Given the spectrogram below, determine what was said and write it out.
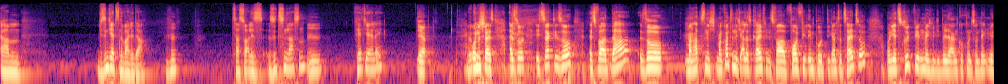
Ähm, wir sind jetzt eine Weile da. Mhm. Jetzt hast du alles sitzen lassen. Fehlt dir LA? Ja. Wirklich? Ohne Scheiß. Also, ich sag dir so, es war da, so, man hat's nicht, man konnte nicht alles greifen, es war voll viel Input die ganze Zeit so. Und jetzt rückwirkend, wenn ich mir die Bilder angucke und so und denke mir,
